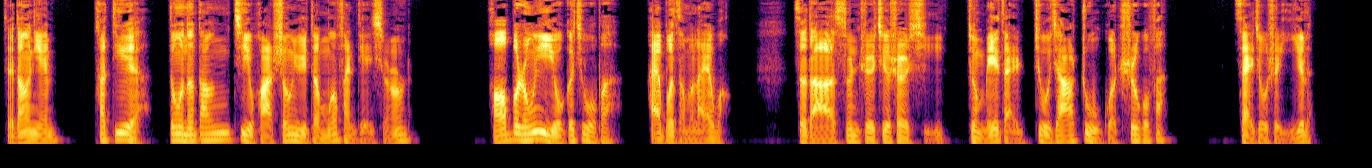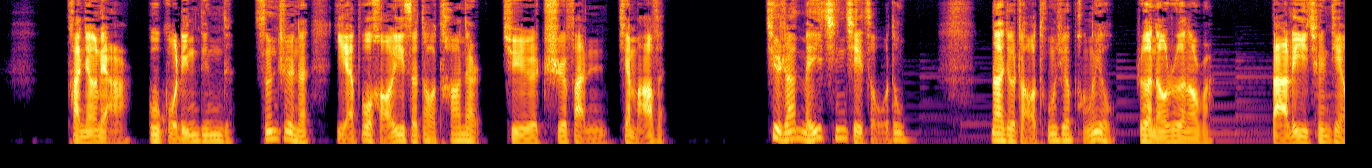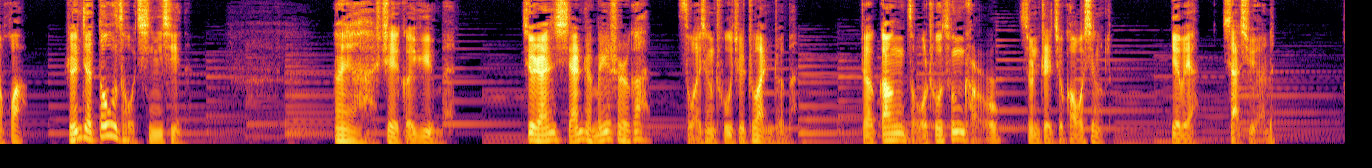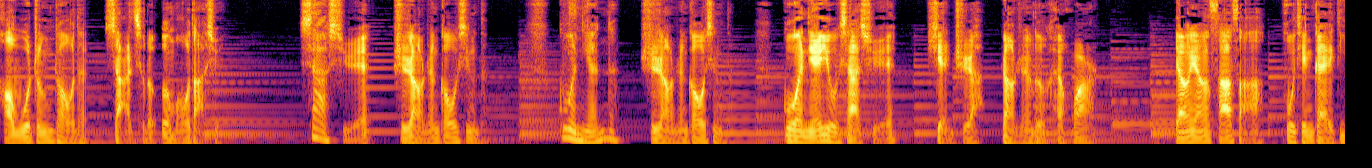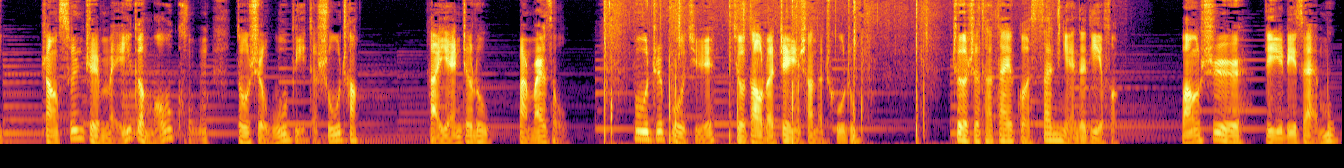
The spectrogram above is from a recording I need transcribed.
在当年他爹都能当计划生育的模范典型了。好不容易有个舅爸，还不怎么来往。自打孙志记事起，就没在舅家住过、吃过饭。再就是姨了，他娘俩孤苦伶仃的，孙志呢也不好意思到他那儿去吃饭添麻烦。既然没亲戚走动，那就找同学朋友热闹热闹吧。打了一圈电话，人家都走亲戚呢。哎呀，这个郁闷！既然闲着没事干，索性出去转转吧。这刚走出村口，孙志就高兴了，因为啊下雪了，毫无征兆的下起了鹅毛大雪。下雪是让人高兴的，过年呢是让人高兴的，过年又下雪，简直啊让人乐开花儿。洋洋洒洒，铺天盖地，让孙志每一个毛孔都是无比的舒畅。他沿着路慢慢走，不知不觉就到了镇上的初中，这是他待过三年的地方。往事历历在目，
